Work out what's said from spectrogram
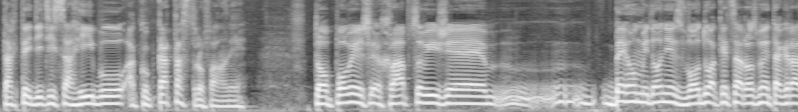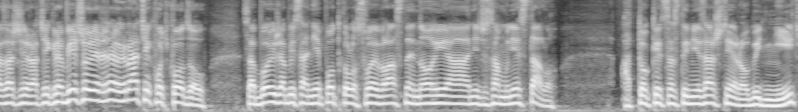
tak tie deti sa hýbu ako katastrofálne. To povieš chlapcovi, že mm, behom mi doniesť vodu a keď sa rozbehne, tak raz začne radšej kriať, vieš, radšej choď chodzou. Sa bojíš, aby sa nepotkolo svoje vlastné nohy a niečo sa mu nestalo. A to, keď sa s tým nezačne robiť nič,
